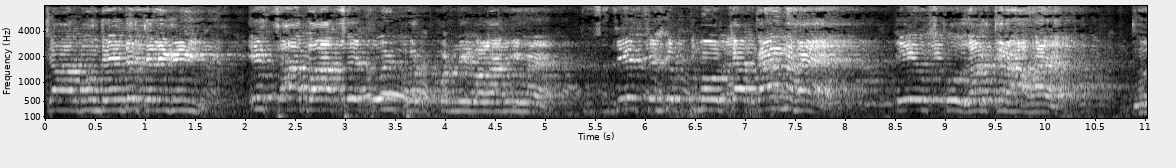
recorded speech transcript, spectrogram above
चार बूंदे इधर चली गई। इस बात से कोई फ़र्क पड़ने वाला नहीं है। ये संयुक्त मोर्चा काम है। ये उसको लड़क रहा है। दो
